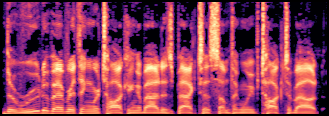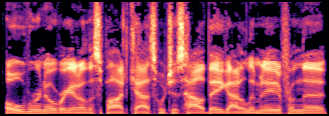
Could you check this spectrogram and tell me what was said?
the root of everything we're talking about is back to something we've talked about over and over again on this podcast, which is how they got eliminated from the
